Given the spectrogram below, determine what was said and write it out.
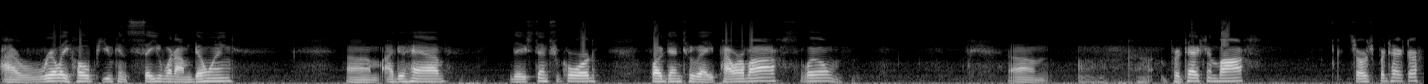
I really hope you can see what I'm doing. Um, I do have the extension cord plugged into a power box. Little um, protection box, surge protector.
